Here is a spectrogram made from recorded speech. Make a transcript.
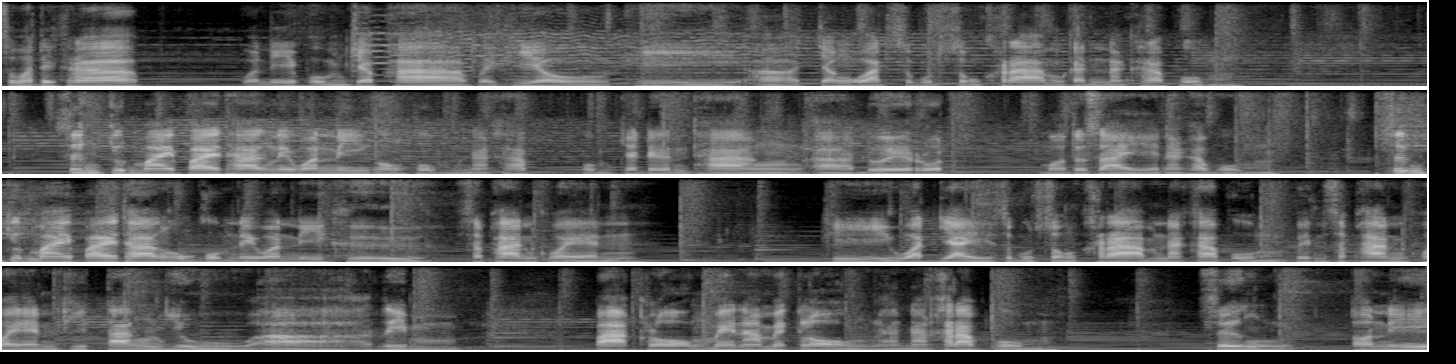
สวัสดีครับ วันนี้ผมจะพาไปเที่ยวที่จังหวัดสมุทรสงครามกันนะครับผม ซึ่งจุดหมายปลายทางในวันนี้ของผมนะครับ ผมจะเดินทางด้วยรถมอเตอร์ไซค์นะครับผม ซึ่งจุดหมายปลายทางของผมในวันนี้คือสะพานแขวนที่วัดใหญ่สมุทรสงครามนะครับผมเป็นสะพานแขวนที่ตั้งอยู่ริมปากคลองแม่น้ำแม่กลองนะครับผมซึ่ง ตอนนี้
